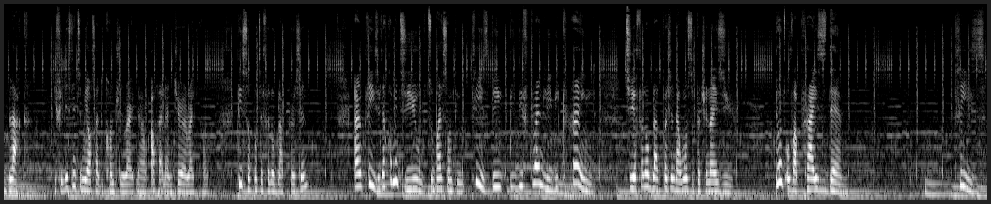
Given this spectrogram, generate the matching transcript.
black, if you're listening to me outside the country right now, outside Nigeria right now, please support a fellow black person. And please, if they're coming to you to buy something, please be, be, be friendly, be kind to your fellow black person that wants to patronize you. Don't overprice them. Please.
